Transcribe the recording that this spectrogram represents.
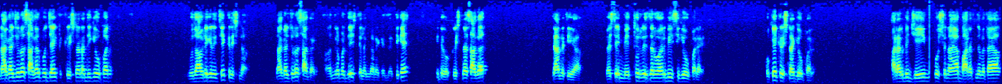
नागार्जुना सागर प्रोजेक्ट कृष्णा नदी के ऊपर। गोदावरी के नीचे कृष्णा, नागार्जुना सागर, आंध्र प्रदेश, तेलंगाना के अंदर, ठीक है? देखो, कृष्णा सागर, ध्यान रखिएगा। वैसे मेथुर रिजर्वर भी इसी के ऊपर है। ओके कृष्णा के ऊपर। आरआरबी जेई क्वेश्चन आया, भारत ने बताया।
